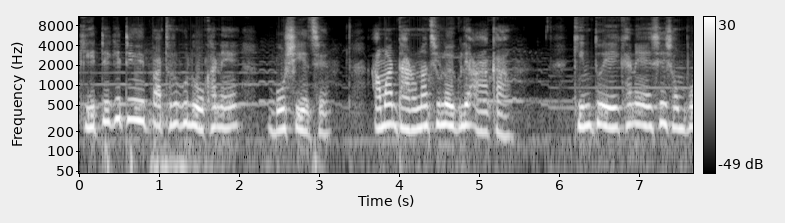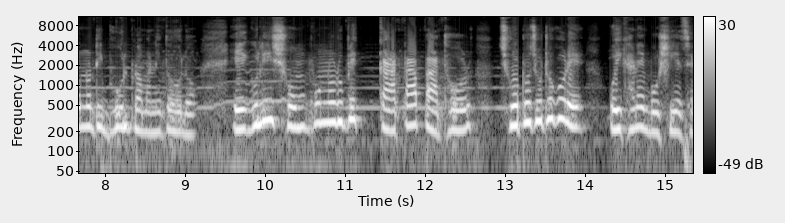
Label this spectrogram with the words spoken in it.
কেটে কেটে ওই পাথরগুলো ওখানে বসিয়েছে। আমার ধারণা ছিল এগুলি আঁকা। কিন্তু এইখানে এসে সম্পূর্ণটি ভুল প্রমাণিত হলো। এগুলি সম্পূর্ণরূপে কাটা পাথর ছোট ছোট করে ওইখানে বসিয়েছে।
